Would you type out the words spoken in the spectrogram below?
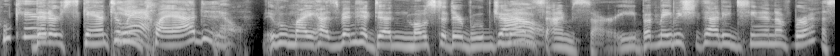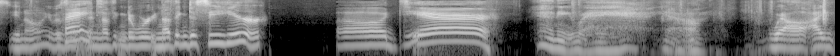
Who cares? that are scantily Yeah. clad. No. Who my husband had done most of their boob jobs. No. I'm sorry, but maybe she thought he'd seen enough breasts. You know, he was Right. nothing to worry, nothing to see here. Oh dear. Anyway, yeah. Well, I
